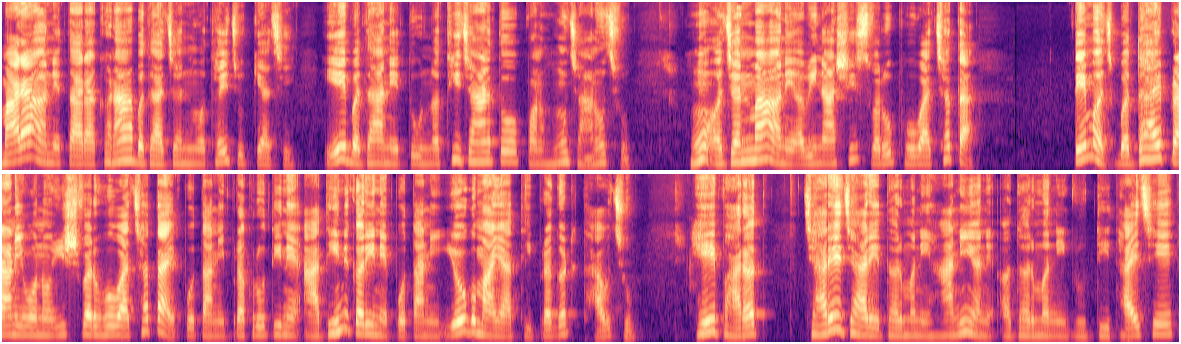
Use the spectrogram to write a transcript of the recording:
મારા અને તારા ઘણા બધા જન્મો થઈ ચૂક્યા છે. એ બધાને તું નથી જાણતો, પણ હું જાણું છું. હું અજન્મા અને અવિનાશી સ્વરૂપ હોવા છતાં, તેમજ બધાય પ્રાણીઓનો ઈશ્વર હોવા છતાંય પોતાની પ્રકૃતિને આધીન કરીને પોતાની યોગ માયાથી પ્રગટ થાવ છું. હે ભારત, જ્યારે જ્યારે ધર્મની હાનિ અને અધર્મની વૃદ્ધિ થાય છે,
